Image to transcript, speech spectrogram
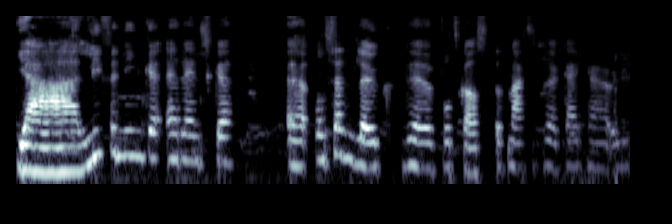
Ja, lieve Nienke en Renske. eh, ontzettend leuk, de podcast. Dat maakt het eh, kijken naar jullie.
